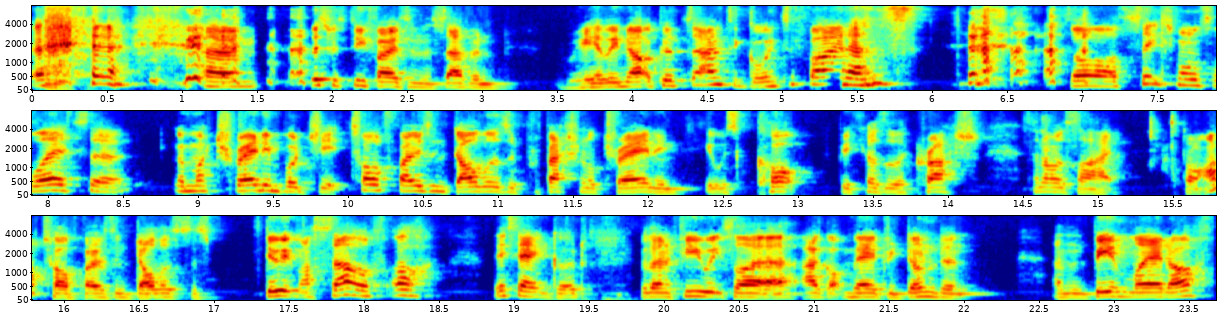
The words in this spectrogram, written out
um, this was 2007 really not a good time to go into finance. so six months later, in my training budget, twelve thousand dollars of professional training, it was cut because of the crash. And I was like, I don't have twelve thousand dollars to do it myself. Oh, this ain't good. But then a few weeks later, I got made redundant, and being laid off,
